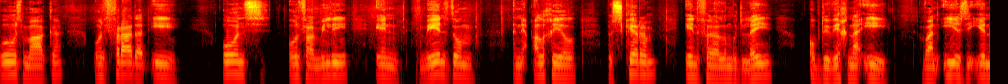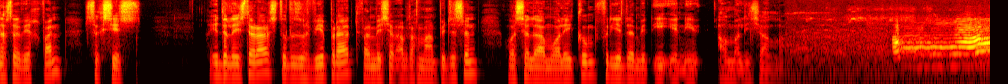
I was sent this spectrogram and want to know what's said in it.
O ons Maker, ons vra dat U ons, ons familie en mensdom in die algeheel beskerm en vir hulle moet lei op die weg na U, want U is die enigste weg van sukses. Geëerde luisteraars, tot ons weer praat van Mesef Abdrahman Petersen. Wassalamu alaykum. Vrede met u en u almal inshallah. Allah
